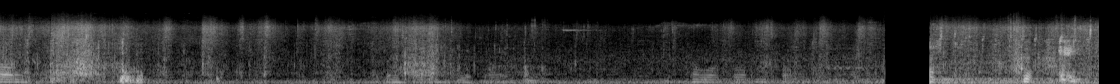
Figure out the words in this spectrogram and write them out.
полный. Вот, вот, вот.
